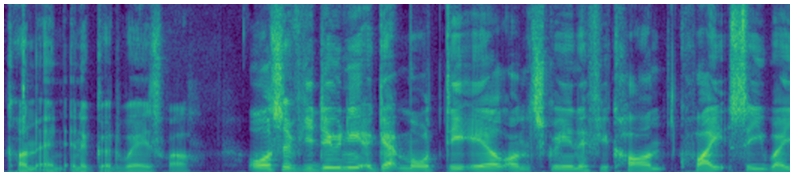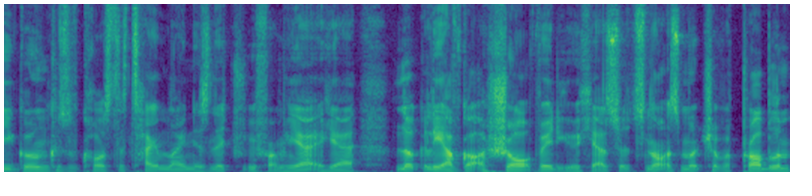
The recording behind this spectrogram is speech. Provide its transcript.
content in a good way as well. Also, if you do need to get more detail on screen, if you can't quite see where you're going, because of course the timeline is literally from here to here. Luckily, I've got a short video here, so it's not as much of a problem.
